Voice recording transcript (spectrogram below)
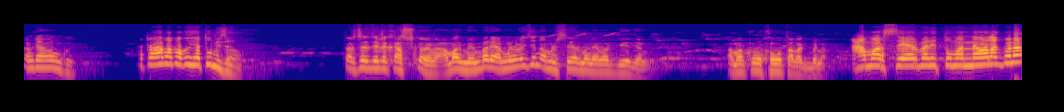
আমি এখন কই? এটা বাবা কইয়া তুমি জানো তার সাথে যেটা কাজ করে না আমার মেম্বারে আপনি লইছেন আপনার চেয়ারম্যানে আমার দিয়ে দেন। আমার কোনো ক্ষমতা লাগবে না। আমার চেয়ারম্যানই তোমার নেওয়া লাগবে না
